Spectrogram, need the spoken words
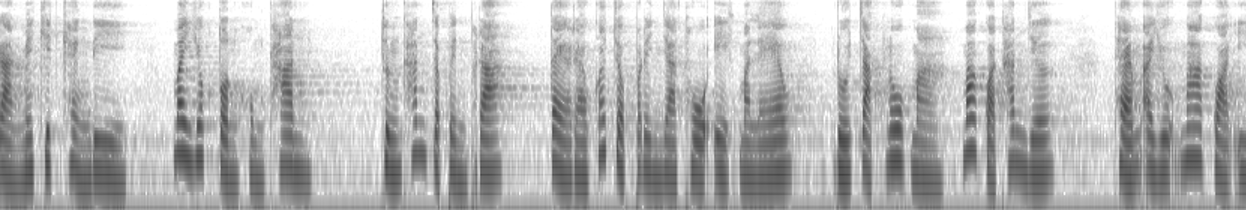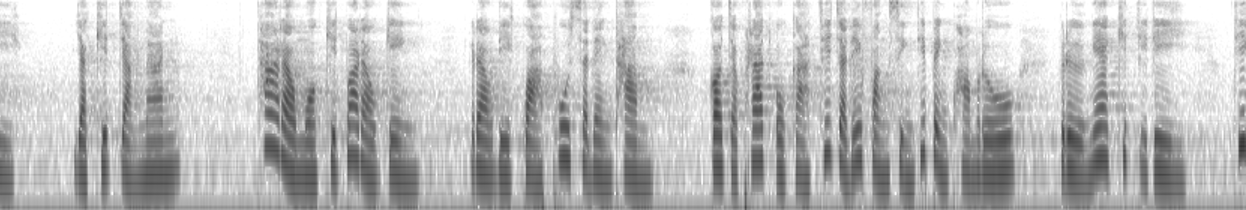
การไม่คิดแข่งดี ไม่ยกตนข่มท่าน ถึงท่านจะเป็นพระ แต่เราก็จบปริญญาโทเอกมาแล้ว รู้จักโลกมามากกว่าท่านเยอะ แถมอายุมากกว่าอีก อย่าคิดอย่างนั้น ถ้าเรามัวคิดว่าเราเก่ง เราดีกว่าผู้แสดงธรรม ก็จะพลาดโอกาสที่จะได้ฟังสิ่งที่เป็นความรู้ หรือแง่คิดดีๆ ที่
